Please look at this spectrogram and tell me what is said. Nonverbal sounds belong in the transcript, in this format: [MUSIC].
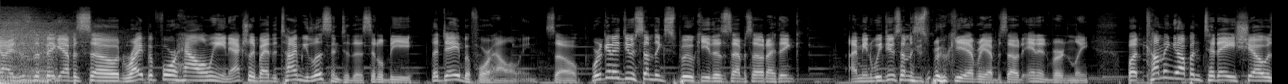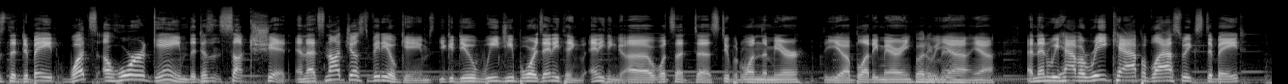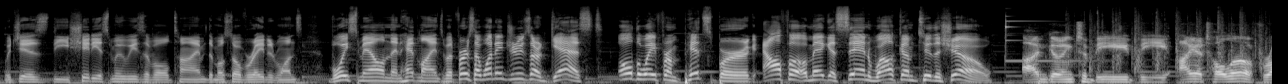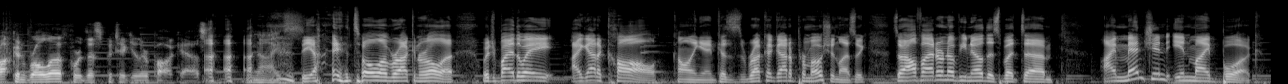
Guys, this is the big episode right before Halloween. Actually, by the time you listen to this, it'll be the day before Halloween. So, we're going to do something spooky this episode, I think. I mean, we do something [LAUGHS] spooky every episode inadvertently. But coming up in today's show is the debate what's a horror game that doesn't suck shit? And that's not just video games. You could do Ouija boards, anything. Anything. Uh, what's that uh, stupid one in the mirror? The uh, Bloody Mary? Bloody Oh, Yeah, yeah. And then we have a recap of last week's debate which is the shittiest movies of all time, the most overrated ones, voicemail, and then headlines. But first, I want to introduce our guest, all the way from Pittsburgh, Alpha Omega Sin. Welcome to the show. I'm going to be the Ayatollah of rock and rolla for this particular podcast. [LAUGHS] Nice. The Ayatollah of Rock and Rolla, which, by the way, I got a call calling in because Rucka got a promotion last week. So, Alpha, I don't know if you know this, but um, I mentioned in my book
